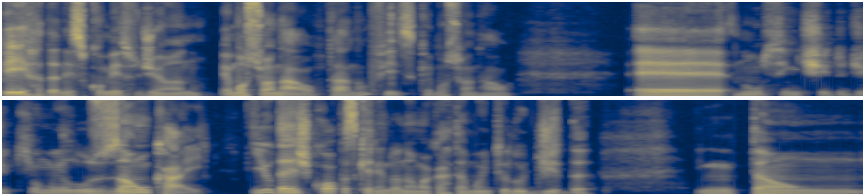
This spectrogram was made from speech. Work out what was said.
perda nesse começo de ano, emocional, tá, não física, emocional, eh, num sentido de que uma ilusão cai. E o 10 de copas, querendo ou não, é uma carta muito iludida. Então,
